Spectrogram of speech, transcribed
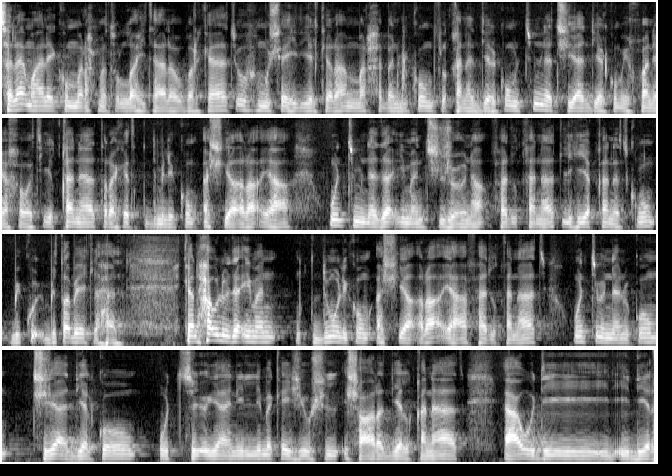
السلام عليكم ورحمة الله تعالى وبركاته. مشاهدي الكرام مرحبا بكم في القناة ديالكم. نتمنى التشجيع ديالكم إخواني أخواتي. القناة راه كتقدم لكم أشياء رائعة ونتمنى دائما تشجعونا في هذه القناة اللي هي قناتكم بطبيعة الحال. كنحاولوا دائما نقدموا لكم أشياء رائعة في هذه القناة ونتمنى لكم التشجيع ديالكم يعني اللي ما كيجيوش الإشعارات ديال القناة يعاود يدير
